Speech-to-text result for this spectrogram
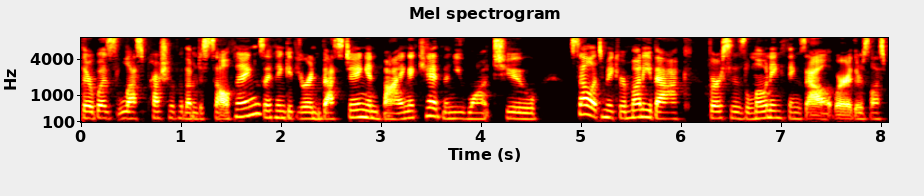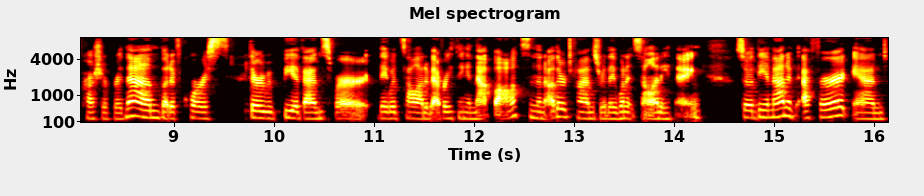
there was less pressure for them to sell things. I think if you're investing in buying a kit, then you want to sell it to make your money back versus loaning things out where there's less pressure for them. But of course, there would be events where they would sell out of everything in that box, and then other times where they wouldn't sell anything. So the amount of effort and,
